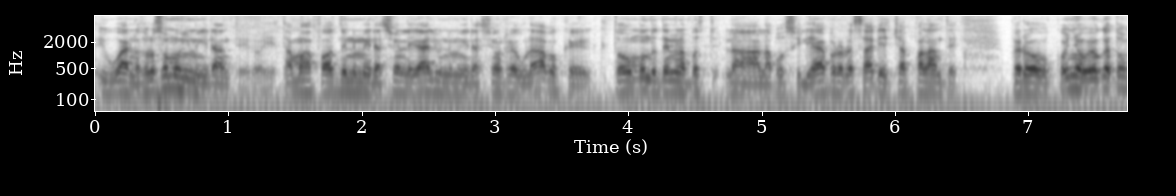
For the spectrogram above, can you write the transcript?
igual, nosotros somos inmigrantes ¿no? y estamos a favor de una inmigración legal y una inmigración regulada porque todo el mundo tiene la, pos- la- la posibilidad de progresar y echar para adelante. Pero, coño, veo que todo,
